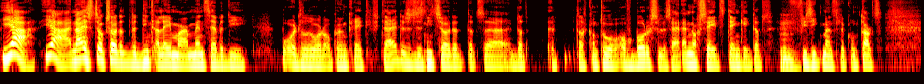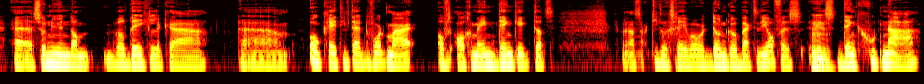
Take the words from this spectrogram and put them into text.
Ja, ja. Nou is het ook zo dat we niet alleen maar mensen hebben die beoordeeld worden op hun creativiteit. Dus het is niet zo dat, dat, dat, dat kantoren overbodig zullen zijn. En nog steeds denk ik dat hmm. fysiek menselijk contact zo nu en dan wel degelijk ook creativiteit bevordert. Maar over het algemeen denk ik dat een artikel geschreven over Don't Go Back to the Office. Hmm. Is denk goed na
